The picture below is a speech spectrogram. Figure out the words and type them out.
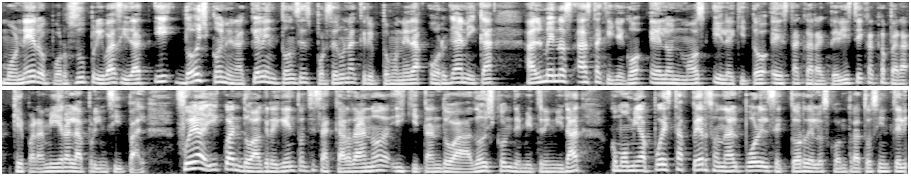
Monero por su privacidad y Dogecoin en aquel entonces por ser una criptomoneda orgánica, al menos hasta que llegó Elon Musk y le quitó esta característica que para, que para mí era la principal. Fue ahí cuando agregué entonces a Cardano y quitando a Dogecoin de mi trinidad como mi apuesta personal por el sector de los contratos inteligentes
